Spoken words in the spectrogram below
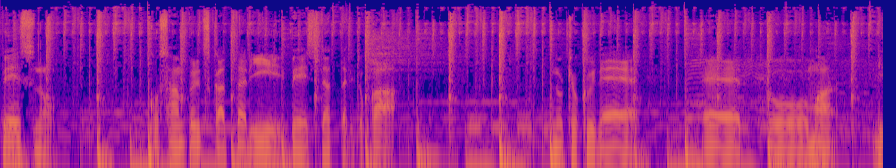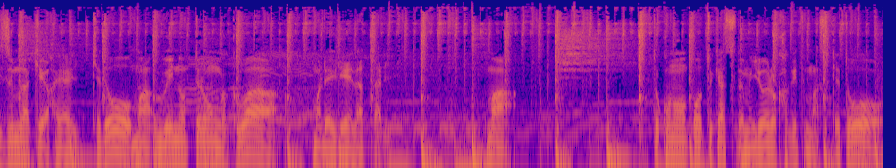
ベースのこうサンプル使ったりベースだったりとかの曲でえーっとまあリズムだけが速いけど、まあ、上に乗ってる音楽は、まあ、レゲエだったり。まあこのポッドキャストでもいろいろかけてますけど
